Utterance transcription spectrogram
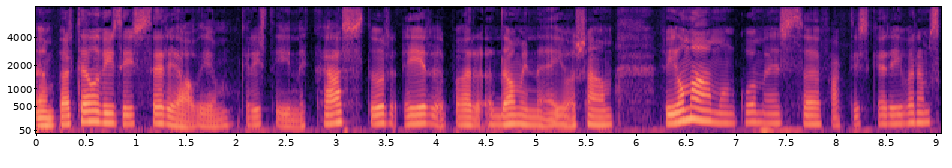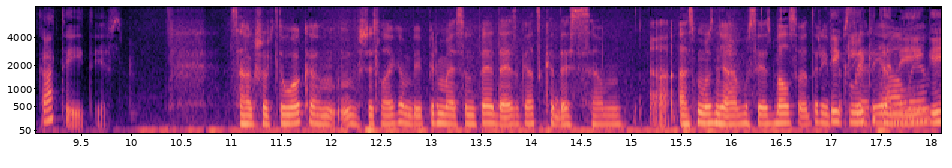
Par televīzijas seriāliem, Kristīne, kas tur ir par dominējošām filmām un ko mēs faktiski arī varam skatīties? Sākšu ar to, ka šis laikam bija pirmais un pēdējais gads, kad es um, esmu uzņēmusies balsot arī Tik par liktenīgi.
